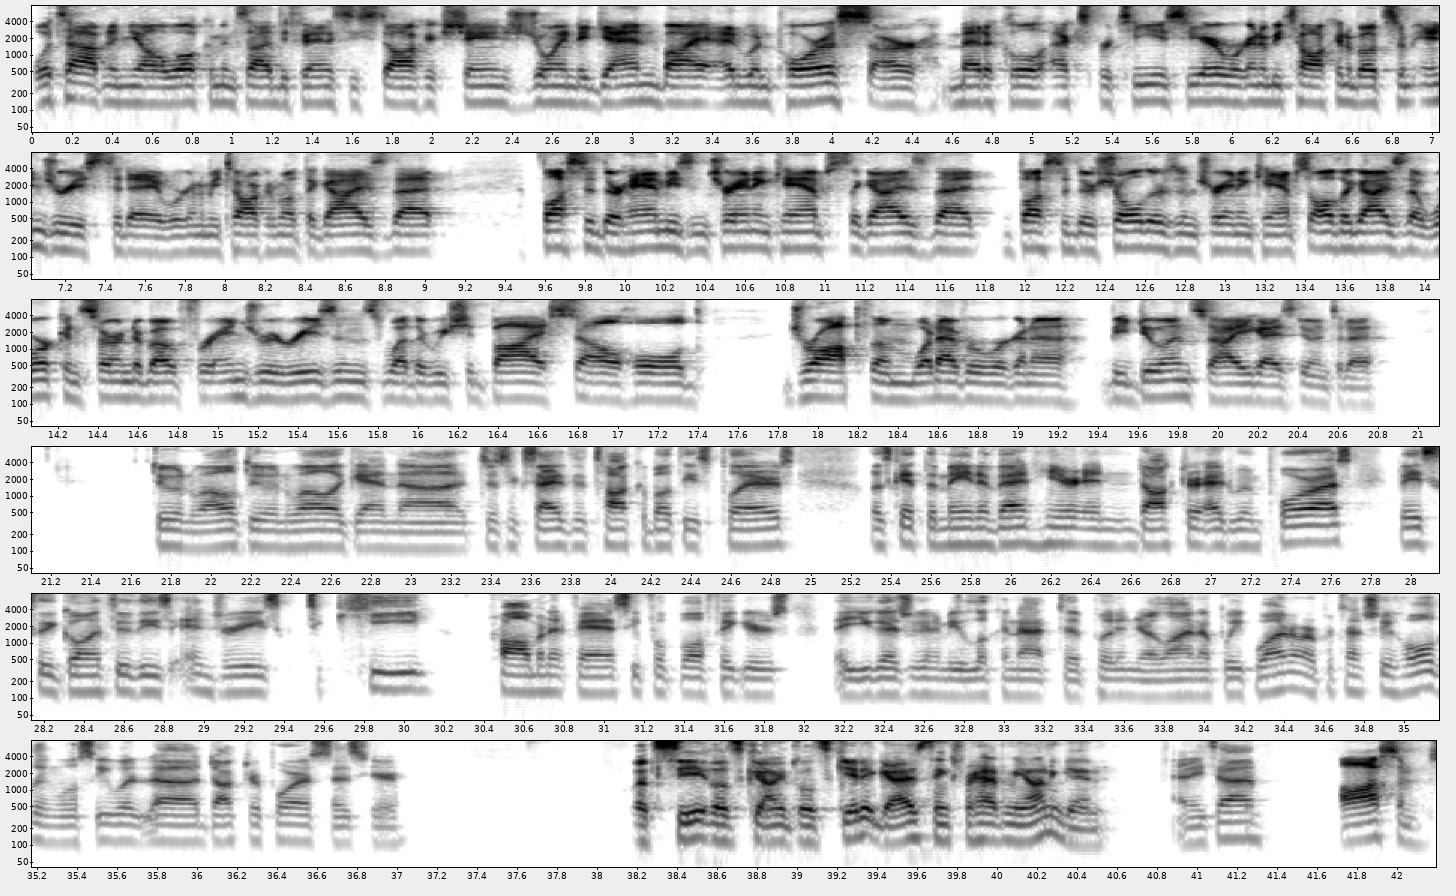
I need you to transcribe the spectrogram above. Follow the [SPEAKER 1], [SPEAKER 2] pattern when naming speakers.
[SPEAKER 1] What's happening, y'all? Welcome inside the Fantasy Stock Exchange, joined again by Edwin Porras, our medical expertise here. We're going to be talking about some injuries today. We're going to be talking about the guys that busted their hammies in training camps, the guys that busted their shoulders in training camps, all the guys that we're concerned about for injury reasons, whether we should buy, sell, hold, drop them, whatever we're going to be doing. So, how you guys doing today?
[SPEAKER 2] Doing well, doing well. Again, uh, just excited to talk about these players. Let's get the main event here in Dr. Edwin Porras, basically going through these injuries to key prominent fantasy football figures that you guys are going to be looking at to put in your lineup week one or potentially holding. We'll see what uh, Dr. Porras says here.
[SPEAKER 3] Let's see it. Let's go. Let's get it, guys. Thanks for having me on again.
[SPEAKER 2] Anytime.
[SPEAKER 1] Awesome.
